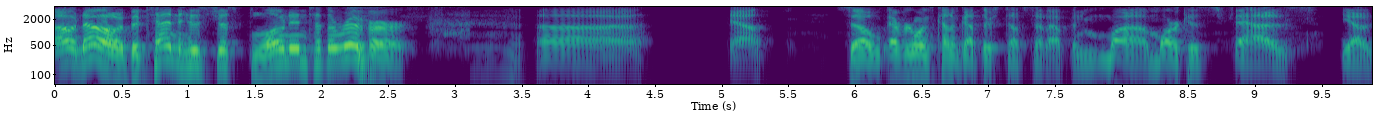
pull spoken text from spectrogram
oh no, the tent has just blown into the river. Uh, yeah. So everyone's kind of got their stuff set up, and uh, Marcus has, you know,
